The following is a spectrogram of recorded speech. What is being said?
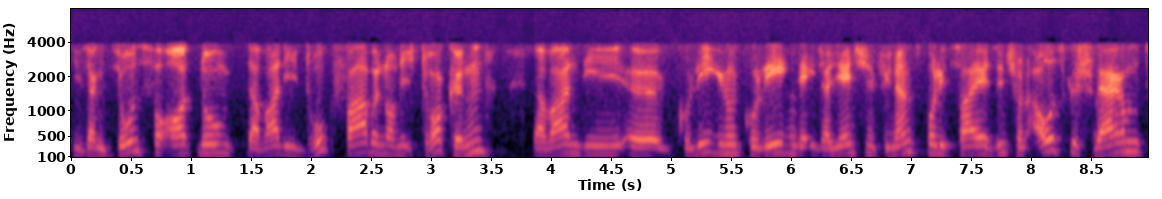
die Sanktionsverordnung, da war die Druckfarbe noch nicht trocken. Da waren die äh, Kolleginnen und Kollegen der italienischen Finanzpolizei sind schon ausgeschwärmt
